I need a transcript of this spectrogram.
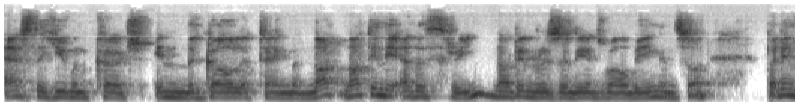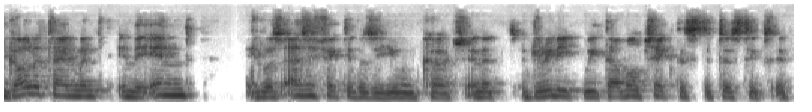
as the human coach in the goal attainment, not not in the other three, not in resilience, well-being, and so on, but in goal attainment. In the end, it was as effective as a human coach, and it, it really we double checked the statistics. It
